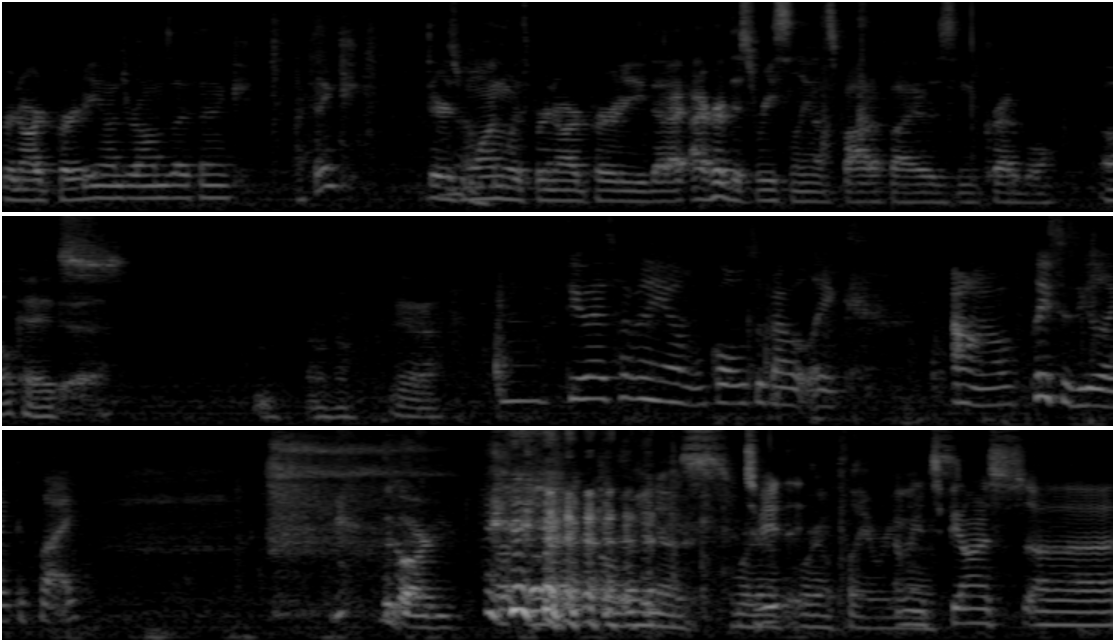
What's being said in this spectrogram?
Bernard Purdie on drums? I think. I think there's Oh. one with Bernard Purdie that I, I heard this recently on Spotify. It was incredible. okay, it's. I don't. Yeah. Do you guys have any um, goals about like I don't know places you like to play? The Garden. arenas. We're, To gonna, we're gonna play arenas. I mean, to be honest, uh,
